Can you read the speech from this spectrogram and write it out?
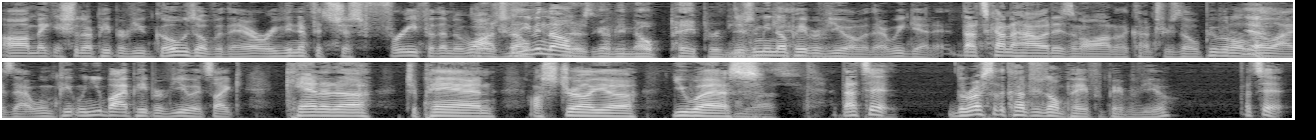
Uh, making sure their pay per view goes over there, or even if it's just free for them to watch. There's no- even though there's going to be no pay per view. there's gonna be no pay per view over there. We get it. That's kind of how it is in a lot of the countries, though. People don't Yeah. realize that when pe- when you buy pay per view, it's like Canada, Japan, Australia, U.S. Yes. That's it. The rest of the countries don't pay for pay per view. That's it.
